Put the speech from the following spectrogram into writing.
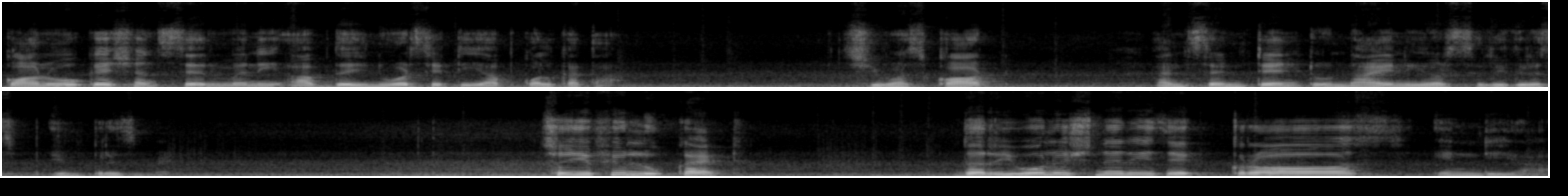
convocation ceremony of the University of Kolkata. She was caught and sentenced to nine years rigorous imprisonment. So, if you look at the revolutionaries across India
